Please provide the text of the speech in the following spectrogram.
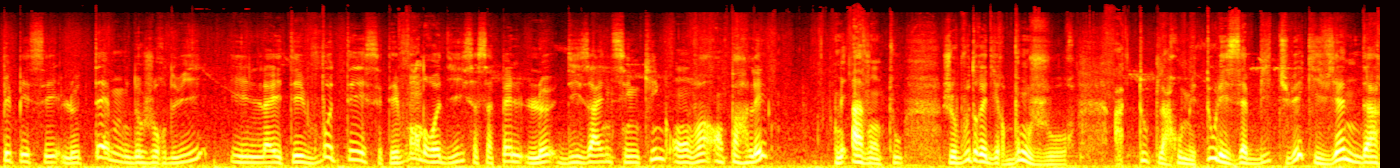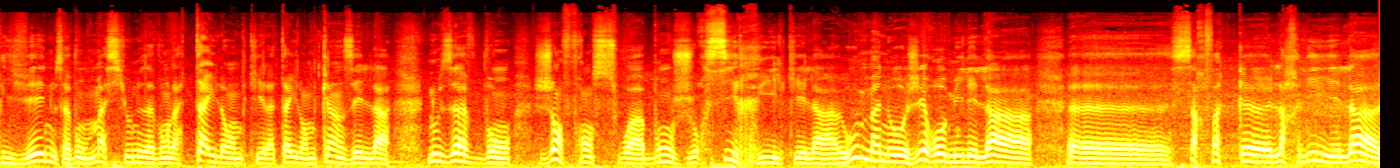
PPC. Le thème d'aujourd'hui, il a été voté, c'était vendredi, ça s'appelle le design thinking. On va en parler. Mais avant tout, je voudrais dire bonjour à toute la room et tous les habitués qui viennent d'arriver. Nous avons Massio, nous avons la Thaïlande qui est la Thaïlande 15 est là. Nous avons Jean-François, bonjour Cyril qui est là. Oumano, Jérôme il est là. Euh, Sarfak euh, Lahli est là.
